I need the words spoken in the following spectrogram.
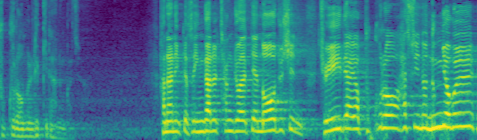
부끄러움을 느끼라는 거죠. 하나님께서 인간을 창조할 때 넣어주신 죄에 대하여 부끄러워할 수 있는 능력을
